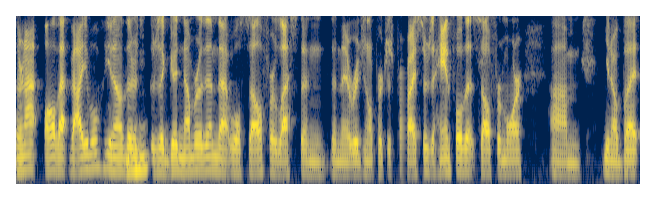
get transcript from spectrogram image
they're not all that valuable. You know, there's Mhm. there's a good number of them that will sell for less than than the original purchase price. There's a handful that sell for more. Um, you know, but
